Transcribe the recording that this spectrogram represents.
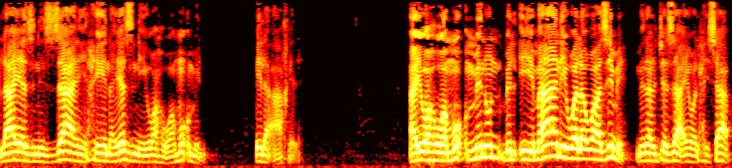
لا يزني الزاني حين يزني وهو مؤمن. إلى آخره. أي وهو مؤمن بالإيمان ولوازمه من الجزاء والحساب.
